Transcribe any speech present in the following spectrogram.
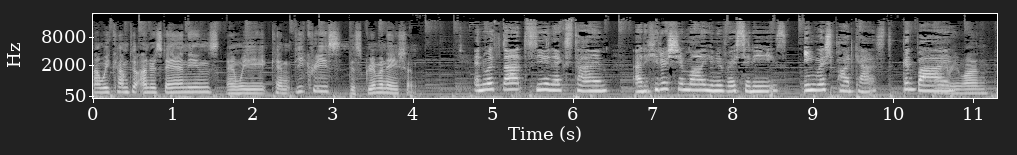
uh, we come to understandings and we can decrease discrimination. And with that, see you next time at Hiroshima University's English podcast. Bye, Goodbye. everyone.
